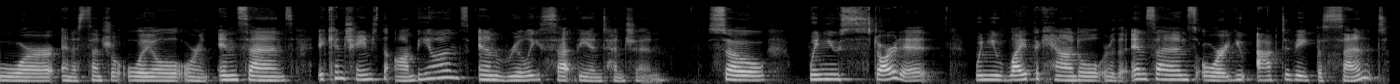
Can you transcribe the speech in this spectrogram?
or an essential oil or an incense, it can change the ambiance and really set the intention. So, when you start it, when you light the candle or the incense or you activate the scent,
